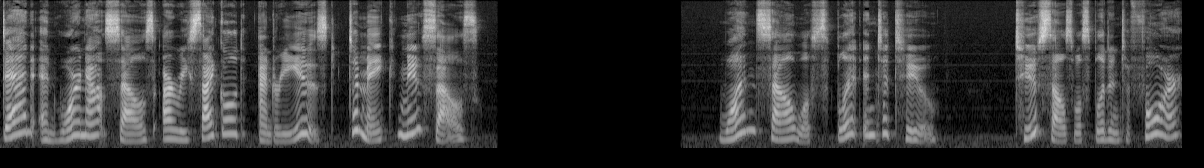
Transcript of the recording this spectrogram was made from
Dead and worn out cells are recycled and reused to make new cells. One cell will split into two. Two cells will split into four.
